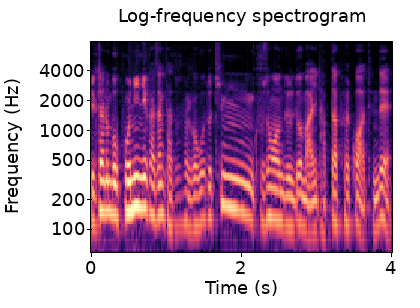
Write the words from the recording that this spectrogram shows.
일단은 뭐 본인이 가장 답답할 거고 또 팀 구성원들도 많이 답답할 것 같은데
